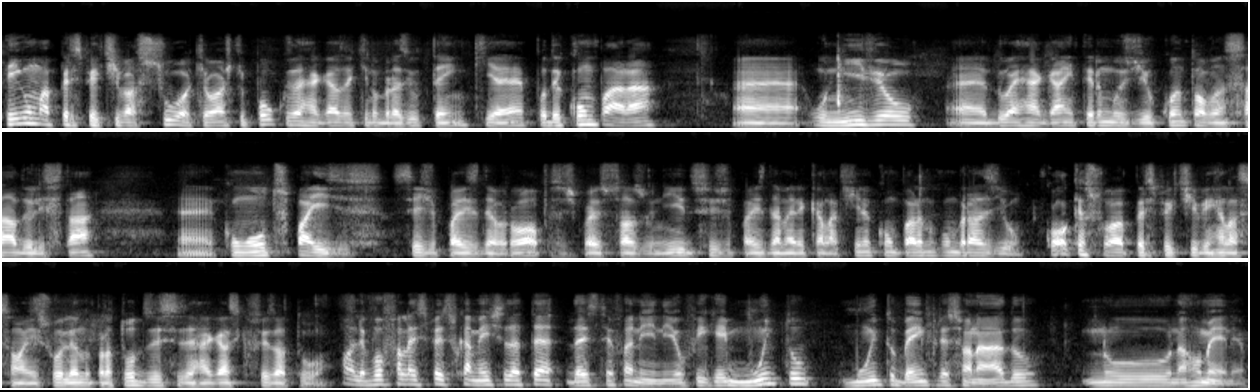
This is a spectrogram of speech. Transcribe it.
Tem uma perspectiva sua que eu acho que poucos RHs aqui no Brasil têm, que é poder comparar é, o nível é, do RH em termos de o quanto avançado ele está é, com outros países, seja países da Europa, seja países dos Estados Unidos, seja países da América Latina, comparando com o Brasil. Qual que é a sua perspectiva em relação a isso, olhando para todos esses RHs que vocês atuam? Olha, eu vou falar especificamente da, da Stefanini. Eu fiquei muito, muito bem impressionado no, na Romênia.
